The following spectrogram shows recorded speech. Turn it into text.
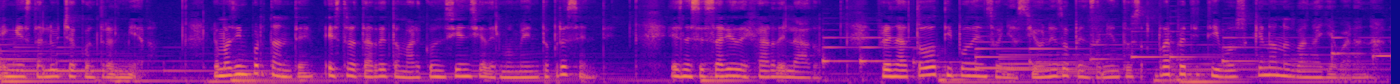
en esta lucha contra el miedo. Lo más importante es tratar de tomar conciencia del momento presente. Es necesario dejar de lado, frenar todo tipo de ensoñaciones o pensamientos repetitivos que no nos van a llevar a nada.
